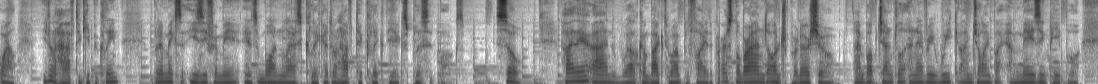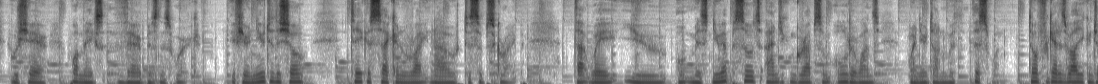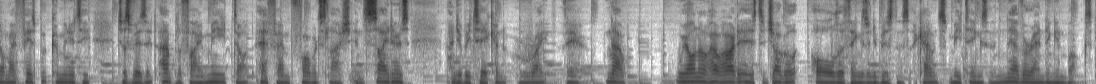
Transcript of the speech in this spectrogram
Well, you don't have to keep it clean, but it makes it easy for me. It's one less click. I don't have to click the explicit box. So, hi there, and welcome back to Amplify, the personal brand entrepreneur show. I'm Bob Gentle, and every week I'm joined by amazing people who share what makes their business work. If you're new to the show, take a second right now to subscribe. That way, you won't miss new episodes and you can grab some older ones when you're done with this one. Don't forget as well, you can join my Facebook community. Just visit amplifyme.fm forward slash insiders and you'll be taken right there. Now, we all know how hard it is to juggle all the things in your business accounts, meetings, and never ending inbox.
